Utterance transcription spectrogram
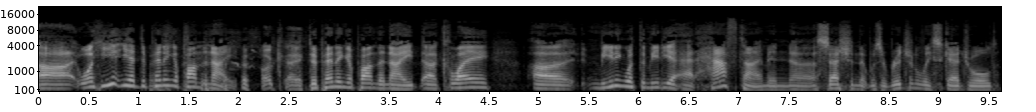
Uh, well, he yeah, depending upon the night. okay. Depending upon the night, uh, Klay uh, meeting with the media at halftime in a session that was originally scheduled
